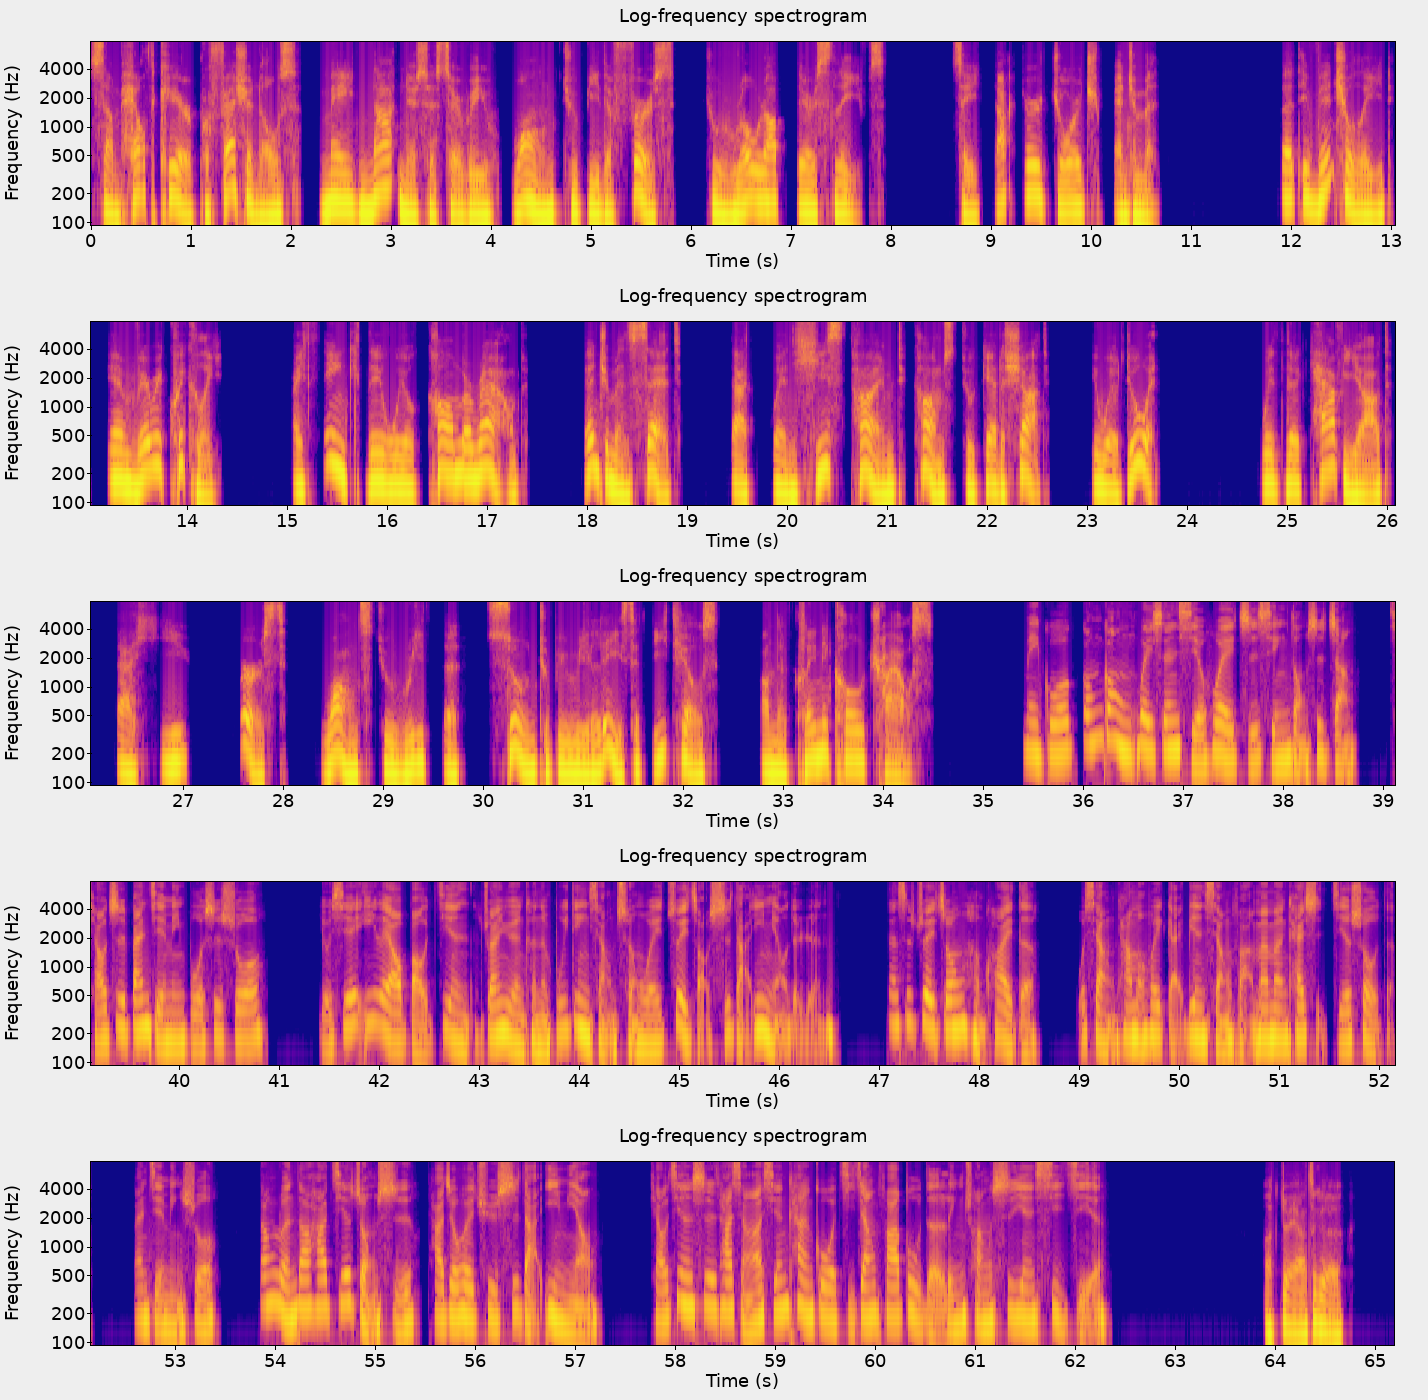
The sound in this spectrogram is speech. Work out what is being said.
Some healthcare professionals may not necessarily want to be the first to roll up their sleeves, say Dr. George Benjamin. But eventually and very quickly, I think they will come around. Benjamin said that when his time comes to get a shot, he will do it with the caveat that he first wants to read the soon to be released details on the clinical trials. 美国公共卫生协会执行董事长乔治·班杰明博士说：“有些医疗保健专员可能不一定想成为最早施打疫苗的人，但是最终很快的， 我想他们会改变想法，慢慢开始接受的。”班杰明说：“当轮到他接种时，他就会去施打疫苗，条件是他想要先看过即将发布的临床试验细节。”啊，对啊，这个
